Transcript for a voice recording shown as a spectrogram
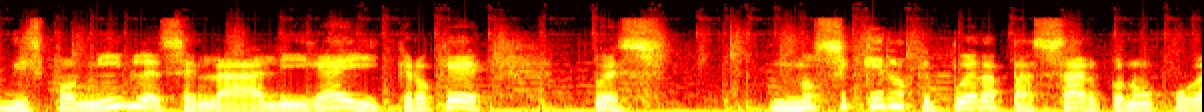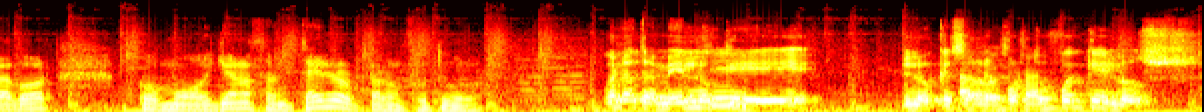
disponibles en la liga y creo que pues no sé qué es lo que pueda pasar con un jugador como Jonathan Taylor para un futuro. Bueno, también lo que lo que se reportó fue que los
